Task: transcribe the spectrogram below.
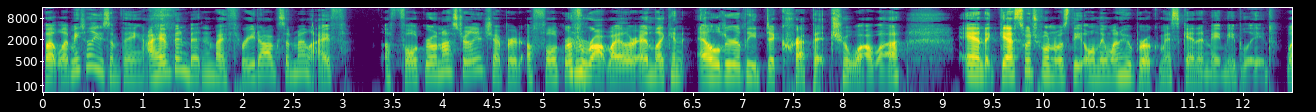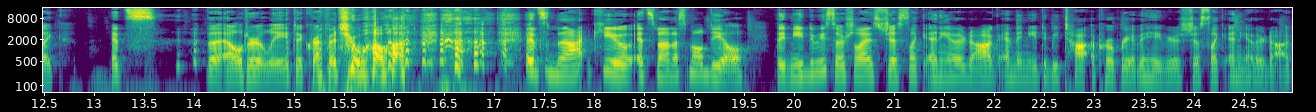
But let me tell you something I have been bitten by three dogs in my life a full grown Australian Shepherd, a full grown Rottweiler, and like an elderly, decrepit Chihuahua. And guess which one was the only one who broke my skin and made me bleed? Like, it's the elderly, decrepit Chihuahua. it's not cute. It's not a small deal. They need to be socialized just like any other dog, and they need to be taught appropriate behaviors just like any other dog.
